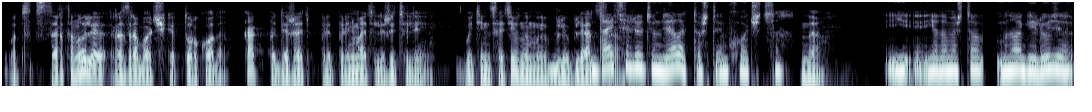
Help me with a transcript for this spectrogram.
Вот стартанули разработчики туркода. Как поддержать предпринимателей, жителей быть инициативным и влюбляться? Дайте людям делать то, что им хочется. Да. И я думаю, что многие люди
